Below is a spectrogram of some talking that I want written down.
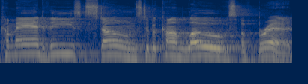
command these stones to become loaves of bread.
